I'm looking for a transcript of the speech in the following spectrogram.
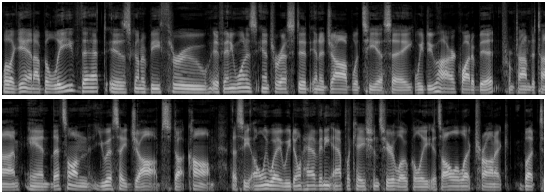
Well, again, I believe that is going to be through if anyone is interested in a job with TSA. We do hire quite a bit from time to time, and that's on usajobs.com. That's the only way. We don't have any applications here locally, it's all electronic. But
